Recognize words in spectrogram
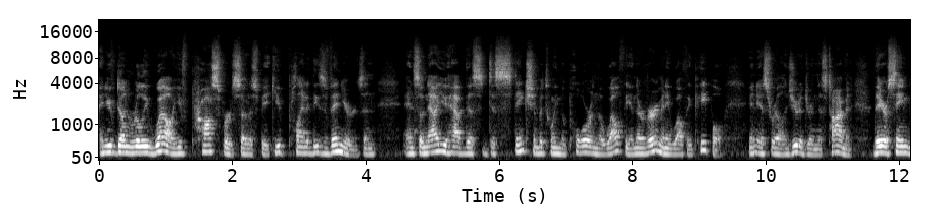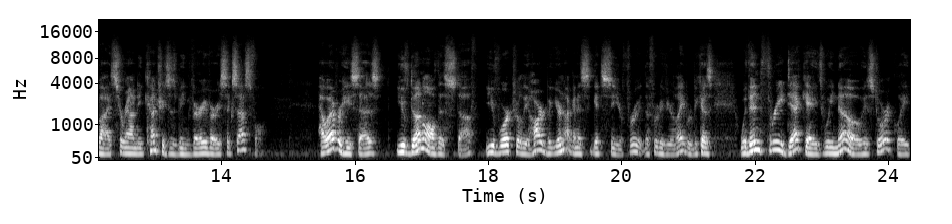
and you've done really well. You've prospered, so to speak. You've planted these vineyards, and and so now you have this distinction between the poor and the wealthy, and there are very many wealthy people in Israel and Judah during this time, and they are seen by surrounding countries as being very, very successful. However, he says, you've done all this stuff, you've worked really hard, but you're not going to get to see your fruit, the fruit of your labor, because within three decades, we know historically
